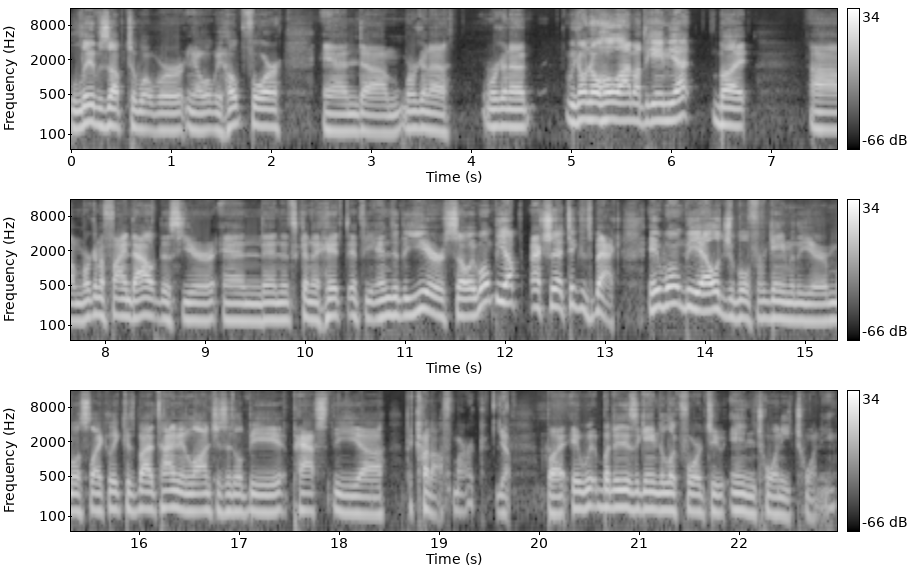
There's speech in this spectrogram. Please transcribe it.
lives up to what we're you know what we hope for, and um, we're gonna we're gonna we don't know a whole lot about the game yet, but um, we're gonna find out this year, and then it's gonna hit at the end of the year. So it won't be up. Actually, I take this back. It won't be eligible for Game of the Year most likely because by the time it launches, it'll be past the uh, the cutoff mark. Yep. But it w- but it is a game to look forward to in 2020.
